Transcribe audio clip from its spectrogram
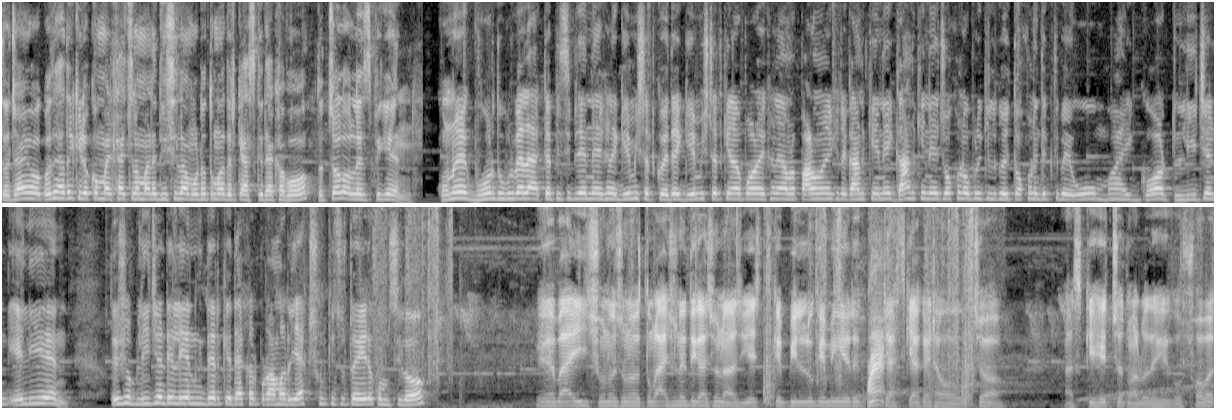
তো যাই হোক ওদের হাতে কীরকম মার খাইছিলাম মানে দিছিলাম ওটা তোমাদেরকে আজকে দেখাবো। তো চলো লেটস বিগেন কোনো এক ভোর দুপুরবেলা একটা পিসি প্লেয়ার নিয়ে এখানে গেম স্টার্ট করে দেয়। গেম স্টার্ট কেনার পর এখানে আমরা পারমানেন্ট একটা গান কিনে গান কিনে যখন ওপরে ক্লিক করি তখনই দেখতে পাই ও মাই গড লিজেন্ড এলিয়েন তো এইসব লিজেন্ড এলিয়েনদেরকে দেখার পর আমার রিয়াকশন কিছুটা এরকম ছিল। এ ভাই শোনো শোনো তোমরা আইসো দিকে আসো না। আজকে বিল্লু গেমিং এর আজকে একাই ঠাও বুঝছ? আজকে হেডশট মারবো দেখি সবাই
